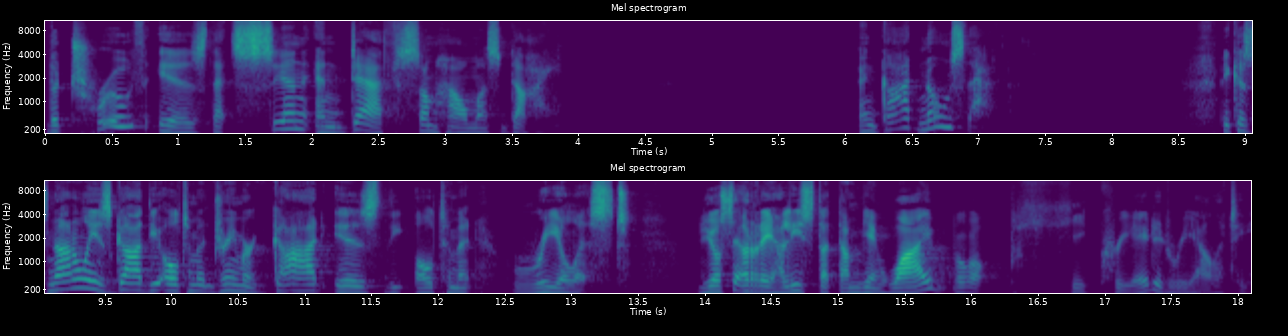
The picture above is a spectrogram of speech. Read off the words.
The truth is that sin and death somehow must die. And God knows that. Because not only is God the ultimate dreamer, God is the ultimate realist. Dios es realista también. Why? Well, he created reality.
